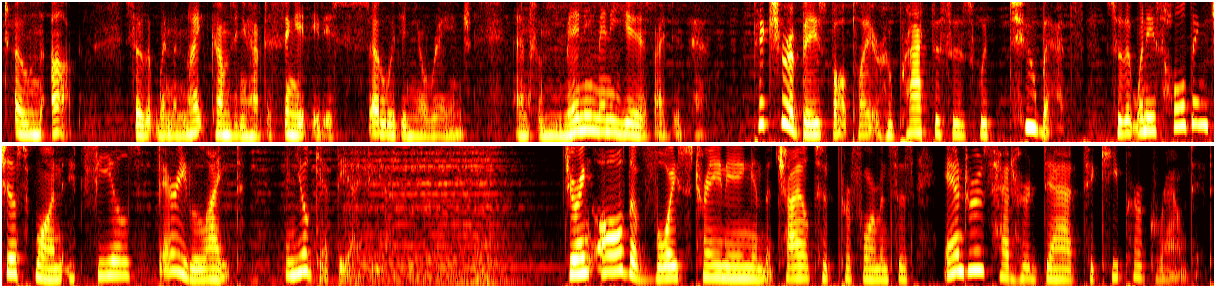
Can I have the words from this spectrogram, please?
tone up so that when the night comes and you have to sing it, it is so within your range. And for many, many years, I did that. Picture a baseball player who practices with two bats so that when he's holding just one, it feels very light and you'll get the idea. During all the voice training and the childhood performances, Andrews had her dad to keep her grounded,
